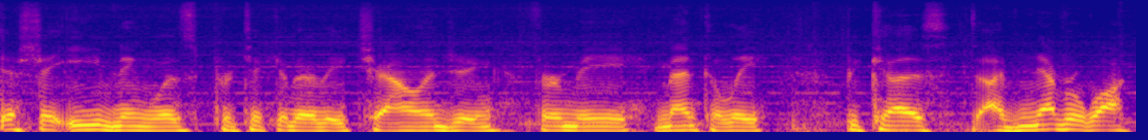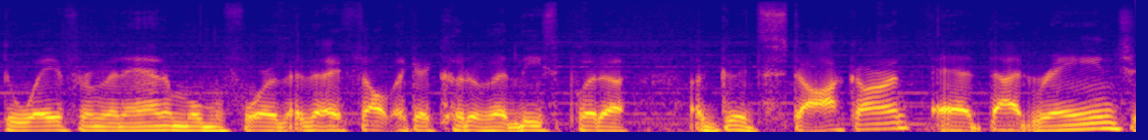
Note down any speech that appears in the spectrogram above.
Yesterday evening was particularly challenging for me mentally because I've never walked away from an animal before that, I felt like I could have at least put a, a good stock on at that range.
